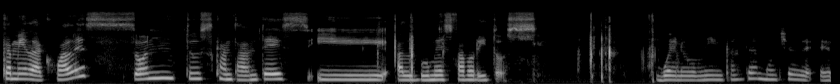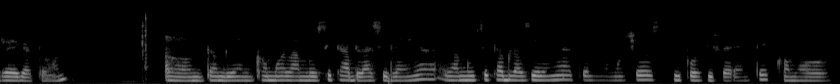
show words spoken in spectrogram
Camila, ¿cuáles son tus cantantes y álbumes favoritos? Bueno, me encanta mucho el reggaetón. Um, también como la música brasileña. La música brasileña tiene muchos tipos diferentes, como,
